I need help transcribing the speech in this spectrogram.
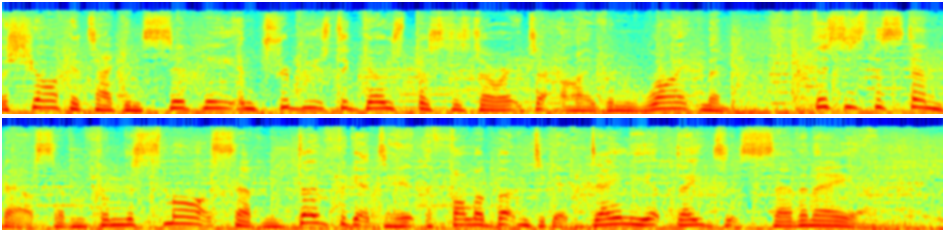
a shark attack in Sydney, and tributes to Ghostbusters director Ivan Reitman. This is the Standout 7 from the Smart 7. Don't forget to hit the follow button to get daily updates at 7am.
